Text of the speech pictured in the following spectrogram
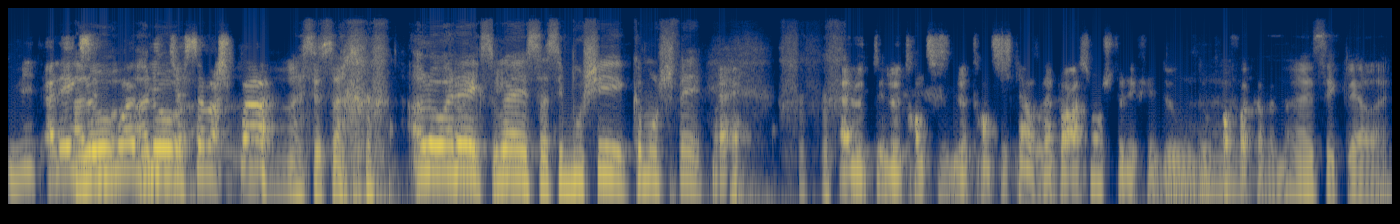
Vite, Alex, Allô, vite, ça marche pas Ouais, c'est ça. Allô Alex, Ah ouais, c'est- ouais, ça s'est bouché, comment je fais? Ah, le, le 36 le 3615 réparation, je te l'ai fait deux, deux ou trois fois quand même. Ouais, c'est clair, ouais.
